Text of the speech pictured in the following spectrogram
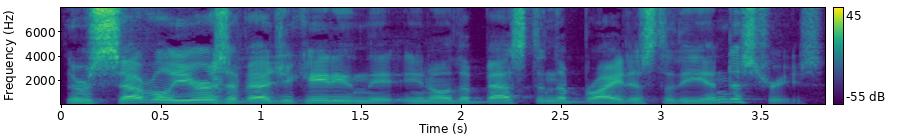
there were several years of educating the you know the best and the brightest of the industries.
